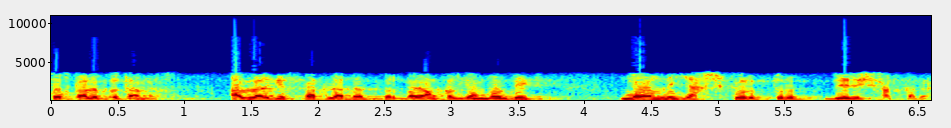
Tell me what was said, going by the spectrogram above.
to'xtalib o'tamiz. Avvalgi sifatlarni bir bayon qilgan bo'ldik. Molni yaxshi ko'rib turib berish haqida.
